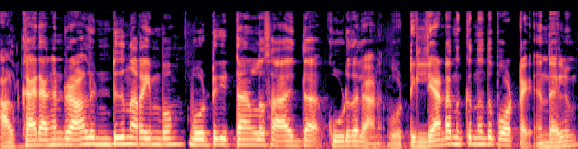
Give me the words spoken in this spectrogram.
ആൾക്കാർ അങ്ങനെ ഒരാളുണ്ട് എന്ന് പറയുമ്പം വോട്ട് കിട്ടാനുള്ള സാധ്യത കൂടുതലാണ്. വോട്ട് ഇല്ലാണ്ട് നിൽക്കുന്നത് പോട്ടെ. എന്തായാലും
